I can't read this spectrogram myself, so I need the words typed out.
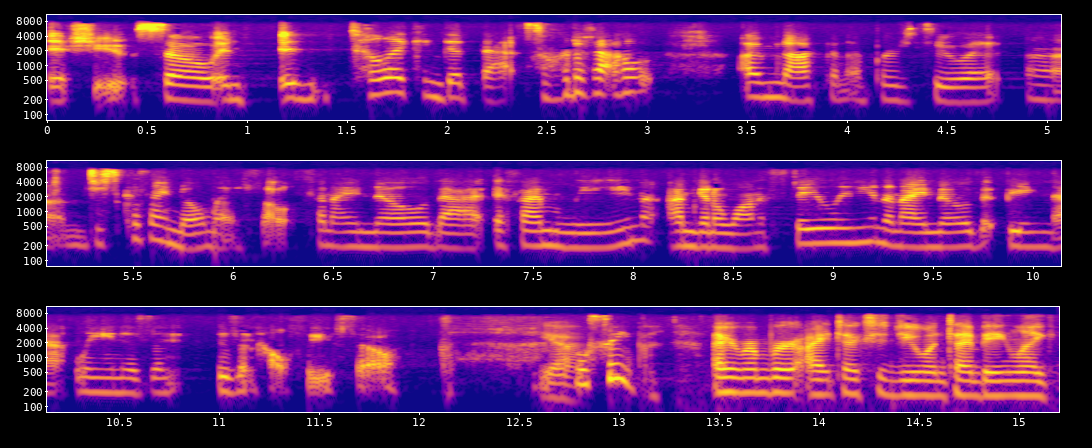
issues so in, until i can get that sorted out i'm not gonna pursue it um, just because i know myself and i know that if i'm lean i'm gonna want to stay lean and i know that being that lean isn't isn't healthy so yeah we'll see i remember i texted you one time being like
